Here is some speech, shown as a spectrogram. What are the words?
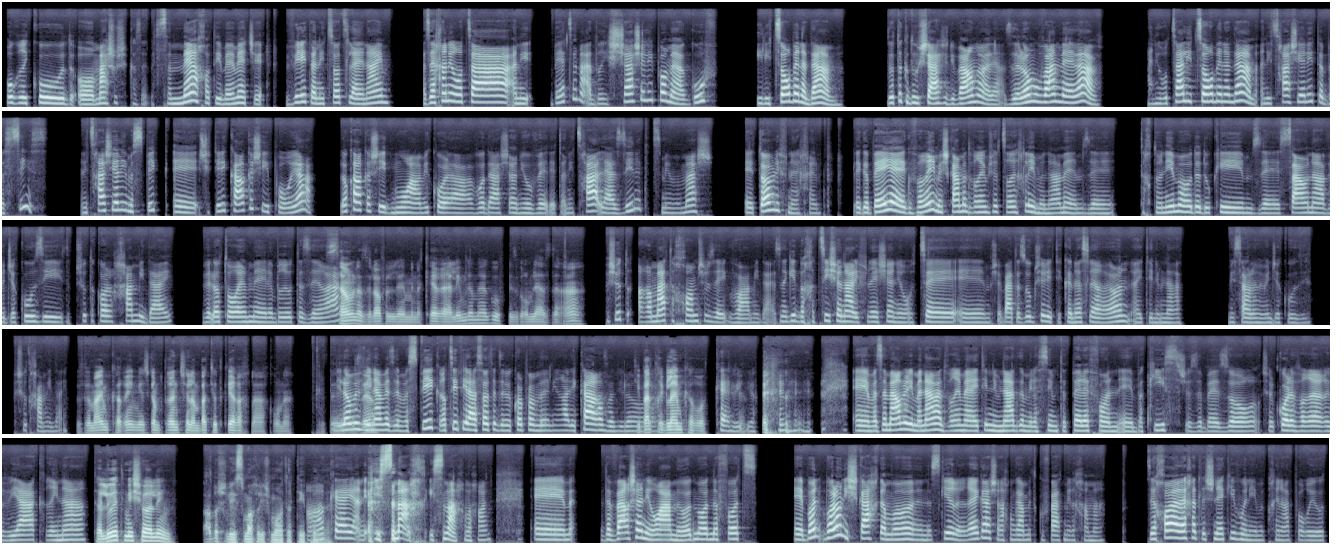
חוג ריקוד או משהו שכזה משמח אותי באמת, שהביא לי את הניצוץ לעיניים, אז איך אני רוצה, אני, בעצם הדרישה שלי פה מהגוף היא ליצור בן אדם. זאת הקדושה שדיברנו עליה, זה לא מובן מאליו. אני רוצה ליצור בן אדם, אני צריכה שיהיה לי את הבסיס. אני צריכה שיהיה לי מספיק, אה, שתהיה לי קרקע שהיא פוריה, לא קרקע שהיא גמורה מכל העבודה שאני עובדת. אני צריכה להזין את עצמי ממש אה, טוב לפני כן. לגבי אה, גברים, יש כמה דברים שצריך להימנע מהם. זה תחתונים מאוד הדוקים, זה סאונה וג'קוזי, זה פשוט הכל חם מדי. ולא תורם uh, לבריאות הזרע. סאונה זה לא אבל מנקה רעלים גם מהגוף, זה גורם להזעה. פשוט רמת החום של זה היא גבוהה מדי. אז נגיד בחצי שנה לפני שאני רוצה um, שבת הזוג שלי תיכנס להיריון, הייתי נמנעת מסאונה ומג'קוזי. פשוט חם מדי. ומים קרים? יש גם טרנד של אמבטיות קרח לאחרונה. אני לא מבינה בזה מספיק, רציתי לעשות את זה וכל פעם זה נראה לי קר, אז אני לא... קיבלת רגליים קרות. כן, בדיוק. אמ, אז אמרנו להימנע מהדברים האלה, הייתי נמנעת גם מלשים את הפלאפון אה, בכיס, שזה באזור של כל איברי הרבייה, קרינה. תלוי את מי שואלים. אבא שלי ישמח לשמוע את הטיפ הזה. אוקיי, אני אשמח, אשמח, נכון. אמ, דבר שאני רואה מאוד מאוד נפוץ, אה, בוא, בוא לא נשכח גם, בוא נזכיר לרגע שאנחנו גם בתקופת מלחמה. זה יכול ללכת לשני כיוונים מבחינת פוריות,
